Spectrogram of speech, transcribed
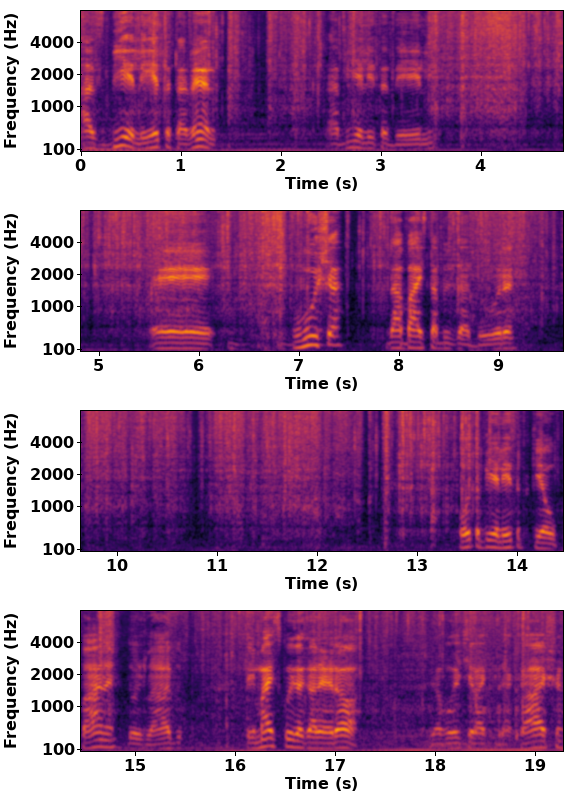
as bieletas, tá vendo? A bieleta dele. É, bucha da barra estabilizadora. Outra bieleta, porque é o par, né? Dois lados. Tem mais coisa, galera, ó. Já vou retirar aqui da caixa.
